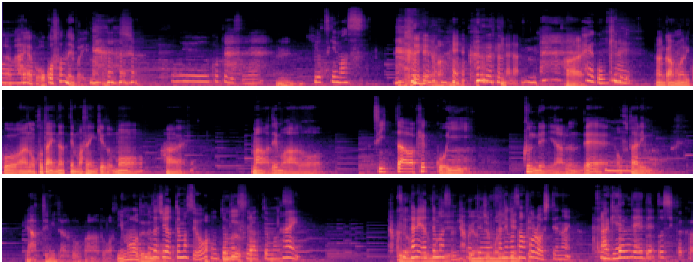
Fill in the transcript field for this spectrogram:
から早く起こさねばいいから。そういうことですね。うん、気をつけます。早く起きる、はい。なんかあんまりこうあの答えになってませんけども、はい、まあでもあのツイッターは結構いい訓練になるんで、うん。お二人もやってみたらどうかなと思います。今まででも私やってますあよ。やってます本当ですか？やってます。はい。140あれやってます？文字140文字金子さんフォローーしてない。あ限定で。としか考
